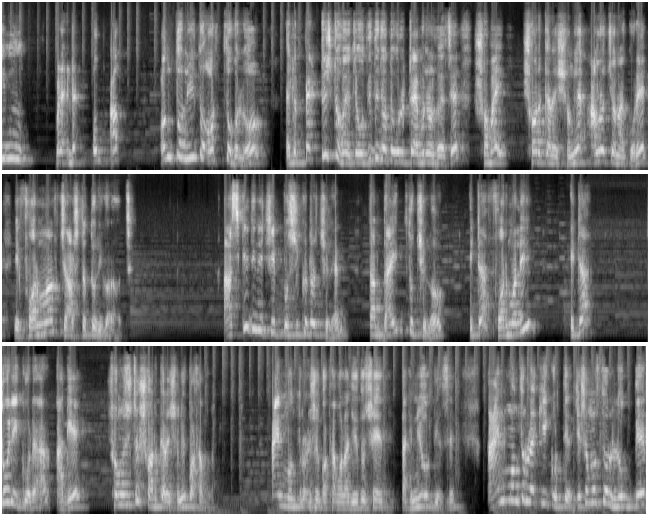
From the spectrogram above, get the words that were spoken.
ইন মানে অন্তর্নিহিত অর্থ হলো এটা প্র্যাকটিসটা হয়েছে, অতীতে যতগুলো ট্রাইব্যুনাল হয়েছে, সবাই সরকারের সঙ্গে আলোচনা করে এই ফর্মাল চার্জটা তৈরি করা হচ্ছে। আজকে যিনি চিফ প্রসিকিউটর ছিলেন, তার দায়িত্ব ছিল এটা ফর্মালি এটা তৈরি করার আগে সংশ্লিষ্ট সরকারের সঙ্গে কথা বলা। আইন মন্ত্রণালয়ের কথা বলা, যেহেতু সে তাকে নিয়োগ দিয়েছে, আইন মন্ত্রণালয় কি করতে, যে সমস্ত লোকদের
